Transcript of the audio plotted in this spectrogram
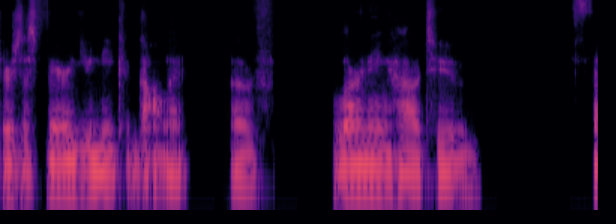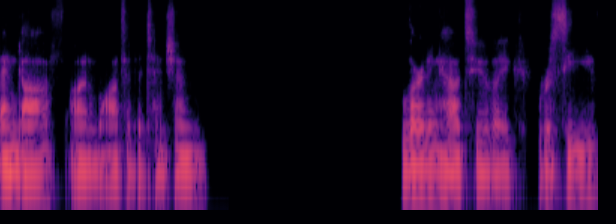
there's this very unique gauntlet of learning how to fend off unwanted attention learning how to like receive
